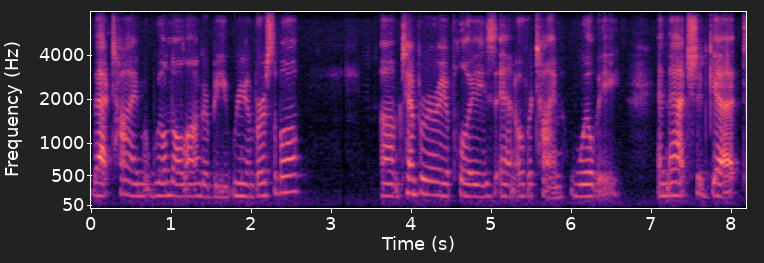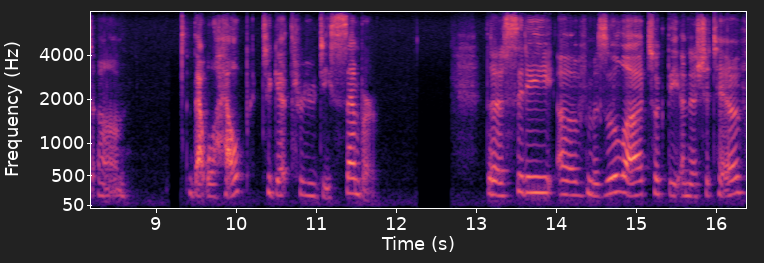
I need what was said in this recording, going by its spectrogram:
that time will no longer be reimbursable. Um, temporary employees and overtime will be. And that should get, um, that will help to get through December. The city of Missoula took the initiative,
